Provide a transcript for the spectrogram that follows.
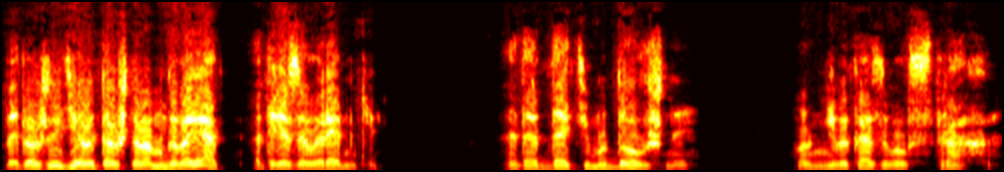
«Вы должны делать то, что вам говорят», — отрезал Ренкин. Надо отдать ему должное. Он не выказывал страха.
